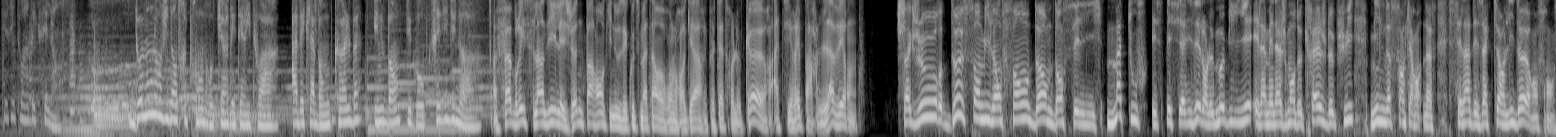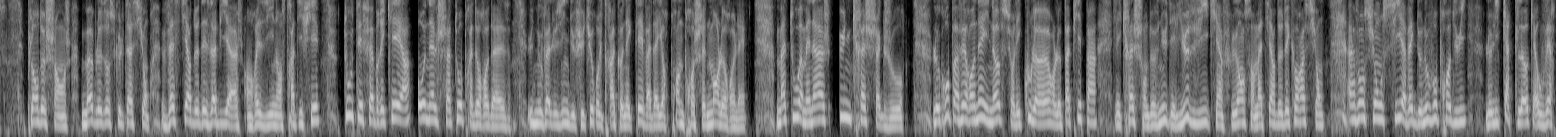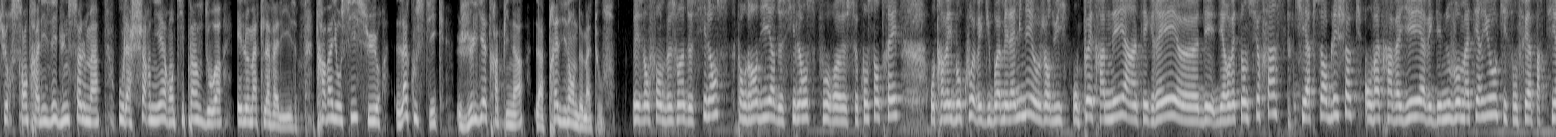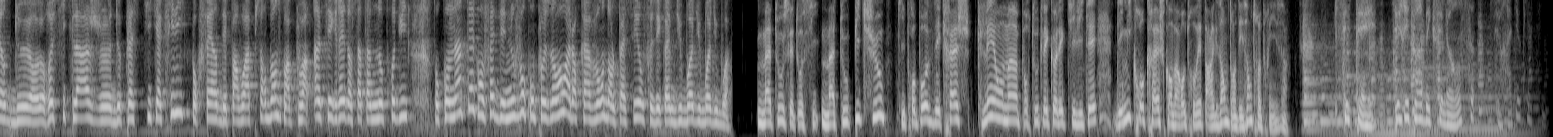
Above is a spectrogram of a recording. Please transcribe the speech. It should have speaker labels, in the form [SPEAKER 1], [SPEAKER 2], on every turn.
[SPEAKER 1] Territoire d'excellence.
[SPEAKER 2] Donnons l'envie d'entreprendre au cœur des territoires avec la banque Kolb, une banque du groupe Crédit du Nord.
[SPEAKER 3] Fabrice Lundi, les jeunes parents qui nous écoutent ce matin auront le regard et peut-être le cœur attiré par l'Aveyron.
[SPEAKER 4] Chaque jour, 200 000 enfants dorment dans ces lits. Matou est spécialisé dans le mobilier et l'aménagement de crèches depuis 1949. C'est l'un des acteurs leaders en France. Plan de change, meubles d'auscultation, vestiaires de déshabillage en résine, en stratifié, tout est fabriqué à Honnel-Château près de Rodez. Une nouvelle usine du futur ultra connecté va d'ailleurs prendre prochainement le relais. Matou aménage une crèche chaque jour. Le groupe Aveyronais innove sur les couleurs, le papier peint. Les crèches sont devenues des lieux de vie qui influencent en matière de décoration. Invention aussi avec de nouveaux produits, le lit catlock à ouverture centralisée d'une seule main, ou la charnière anti-pince-doigt et le matelas valise. Travaille aussi sur l'acoustique, Juliette Rapina, la présidente de Matou.
[SPEAKER 5] Les enfants ont besoin de silence pour grandir, de silence pour euh, se concentrer. On travaille beaucoup avec du bois mélaminé aujourd'hui. On peut être amené à intégrer euh, des, revêtements de surface qui absorbent les chocs. On va travailler avec des nouveaux matériaux qui sont faits à partir de euh, recyclage de plastique acrylique pour faire des parois absorbantes qu'on va pouvoir intégrer dans certains de nos produits. Donc on intègre en fait des nouveaux composants alors qu'avant, dans le passé, on faisait quand même du bois, du bois, du bois.
[SPEAKER 4] Matou, c'est aussi Matou Pichou qui propose des crèches clés en main pour toutes les collectivités, des micro-crèches qu'on va retrouver par exemple dans des entreprises.
[SPEAKER 1] C'était Territoire d'excellence sur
